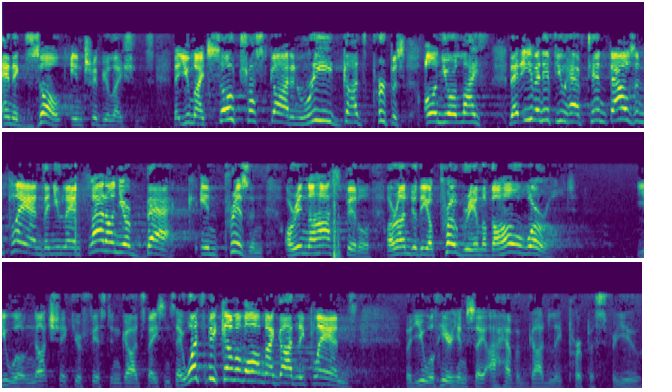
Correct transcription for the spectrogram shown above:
and exult in tribulations. That you might so trust God and read God's purpose on your life that even if you have 10,000 plans and you land flat on your in prison or in the hospital or under the opprobrium of the whole world, you will not shake your fist in God's face and say, What's become of all my godly plans? But you will hear him say, I have a godly purpose for you.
